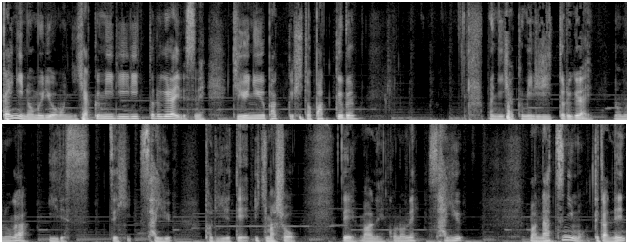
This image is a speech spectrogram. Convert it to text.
回に飲む量も 200ml ぐらいですね。牛乳パック1パック分、まあ、200ml ぐらい飲むのがいいです。ぜひ左右取り入れていきましょう。でまあねこのね左右まあ夏にもてか、ね、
